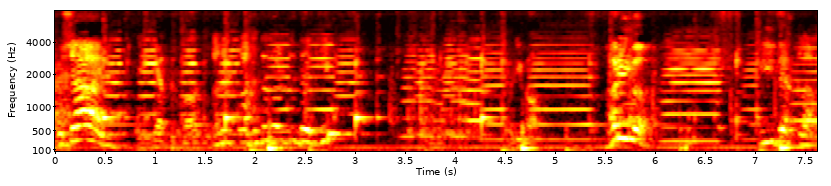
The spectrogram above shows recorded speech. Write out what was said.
কুশাই আমি কথা তো বলতে দেখি হরিবা কি দেখলাম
